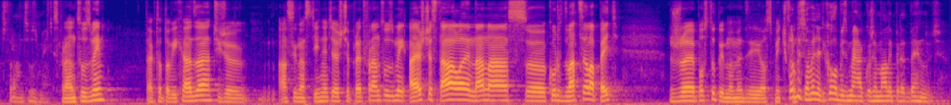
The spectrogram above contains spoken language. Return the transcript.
S Francúzmi. S Francúzmi. Tak toto vychádza, čiže asi nás stihnete ešte pred Francúzmi. A ešte stále na nás e, kurz 2,5, že postupíme medzi osmičkou. Chcel by som vedieť, koho by sme akože mali predbehnúť.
